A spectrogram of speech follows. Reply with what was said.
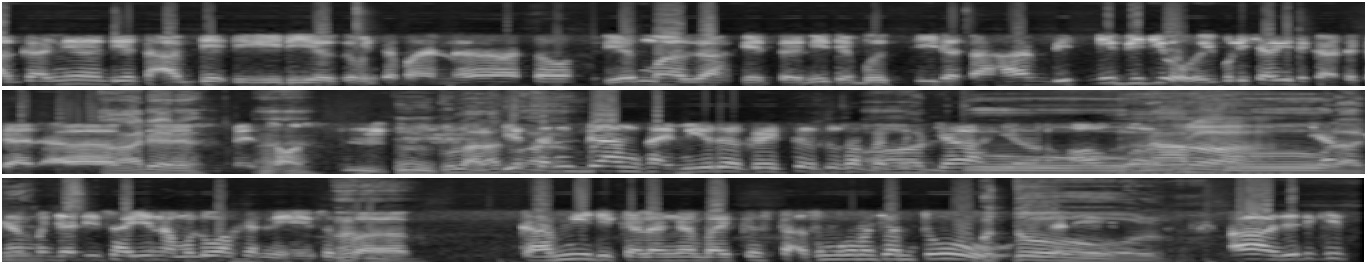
agaknya dia tak update diri dia ke macam mana atau dia marah kereta ni dia berhenti dia tahan Bi- ni video you boleh cari dekat dekat uh, Ah, ada, ada. medsos. Hmm. Hmm, itulah lah tu. Dia tendang side mirror kereta tu sampai pecah. Ya Allah. Aduh, Yang, lah yang dia. menjadi saya nak meluahkan ni sebab kami di kalangan bikers tak semua macam tu. Betul. Jadi, ah, jadi kita,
